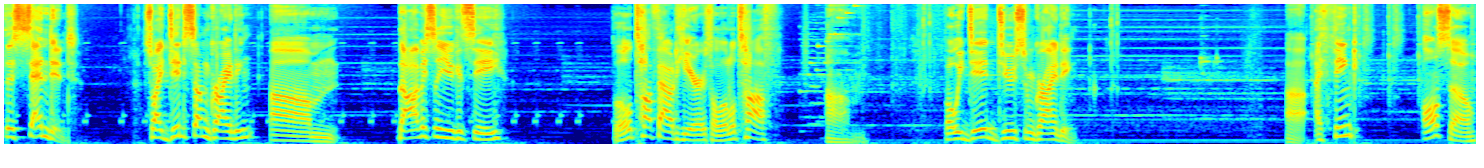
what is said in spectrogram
Descendant. So I did some grinding. Um obviously you can see a little tough out here. It's a little tough. Um, but we did do some grinding. Uh, I think also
